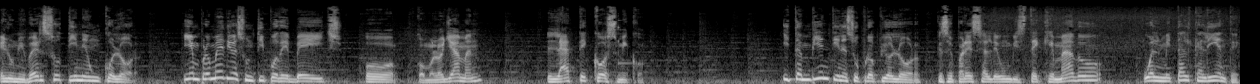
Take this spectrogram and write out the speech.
El universo tiene un color, y en promedio es un tipo de beige, o, como lo llaman, late cósmico. Y también tiene su propio olor, que se parece al de un bistec quemado o al metal caliente,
